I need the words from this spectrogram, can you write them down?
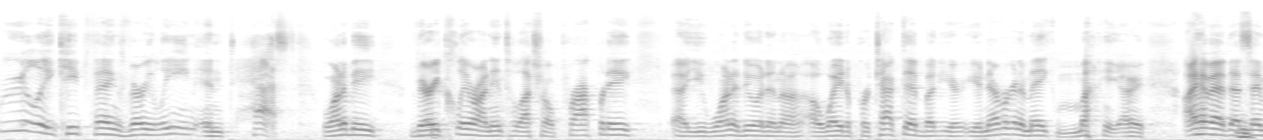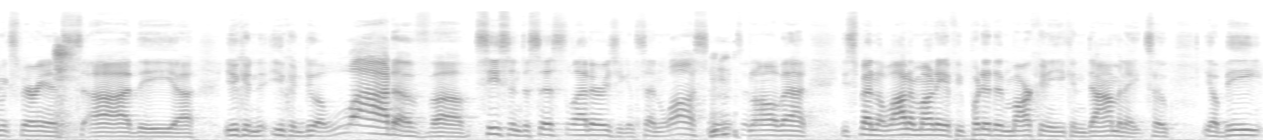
really keep things very lean and test. We want to be very clear on intellectual property. Uh, you want to do it in a, a, way to protect it, but you're, you're never going to make money. I mean, I have had that same experience. Uh, the uh, you can you can do a lot of uh, cease and desist letters. You can send lawsuits and all that. You spend a lot of money if you put it in marketing. You can dominate. So you know, be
